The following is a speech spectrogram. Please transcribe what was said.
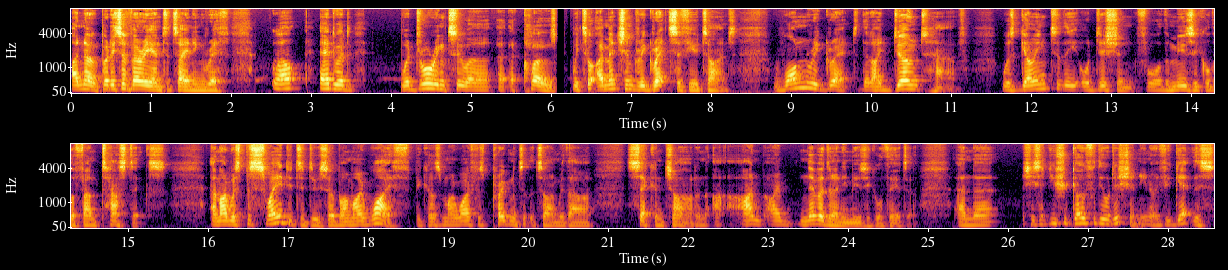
I know, but it's a very entertaining riff. Well, Edward, we're drawing to a, a close. We talk, I mentioned regrets a few times. One regret that I don't have was going to the audition for the musical The Fantasticks. And I was persuaded to do so by my wife because my wife was pregnant at the time with our second child, and I, I'm I've never done any musical theatre, and uh, she said you should go for the audition. You know, if you get this,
